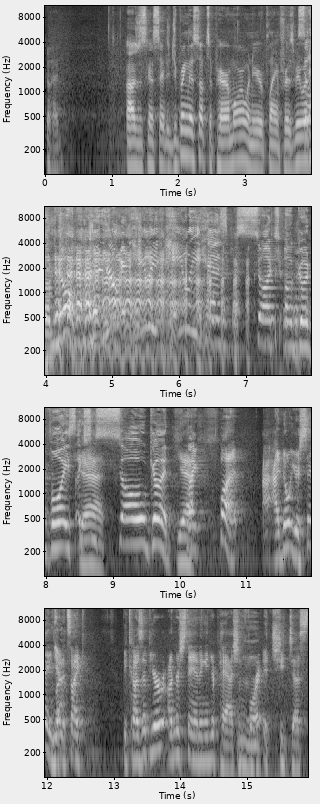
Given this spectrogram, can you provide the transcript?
Go ahead. I was just gonna say, did you bring this up to Paramore when you were playing frisbee with So, him? no, but no, and Hayley, Hayley has such a good voice. Like Yeah. she's so good. Yeah. Like but I I know what you're saying, but it's like because of your understanding and your passion for it, it, she just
